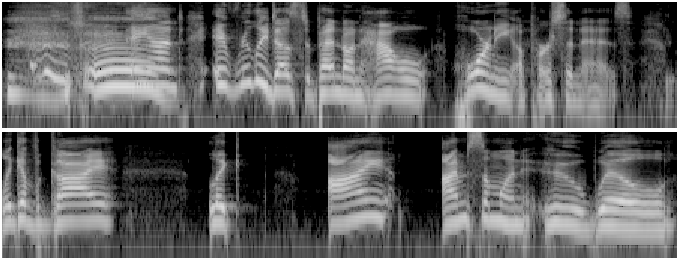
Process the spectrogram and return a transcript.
and it really does depend on how horny a person is. Like if a guy like I I'm someone who will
